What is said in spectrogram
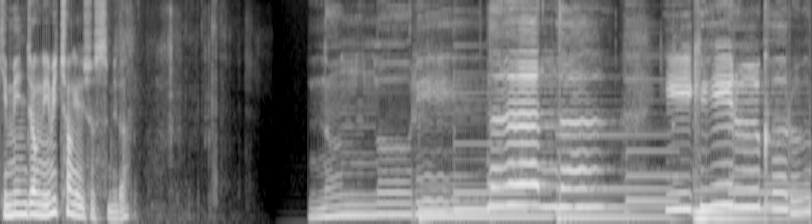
김민정 님이 청해 주셨습니다. 눈물이 난다 이 길을 걸으면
